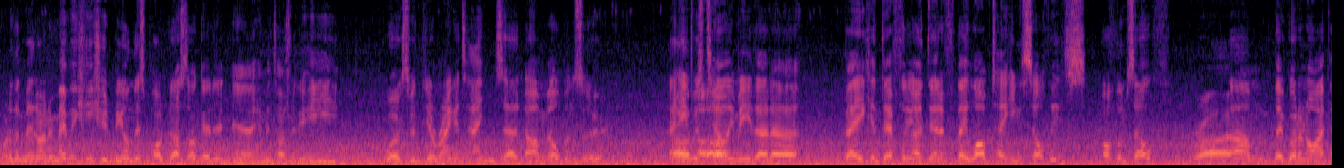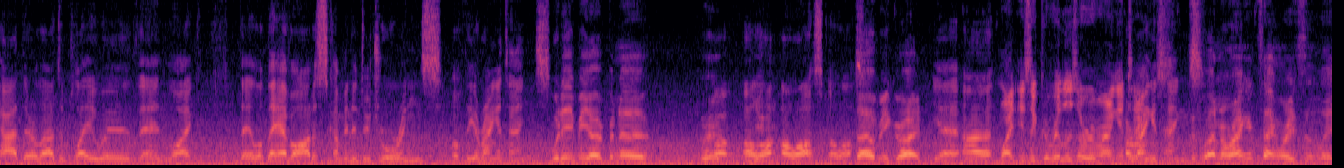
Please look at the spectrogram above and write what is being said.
One of the men I know. Maybe he should be on this podcast. I'll get uh, him in touch with you. He works with the orangutans at um, Melbourne Zoo, and he Oh, was oh. telling me that uh, they can definitely identify. They love taking selfies of themselves. Right. Um, they've got an iPad they're allowed to play with, and like they they have artists come in and do drawings of the orangutans. Would he be open to? I'll, I'll, I'll ask. I'll ask. that would be great. yeah. Wait, is it gorillas or Uh, orangutans? orangutans. Because an orangutan recently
